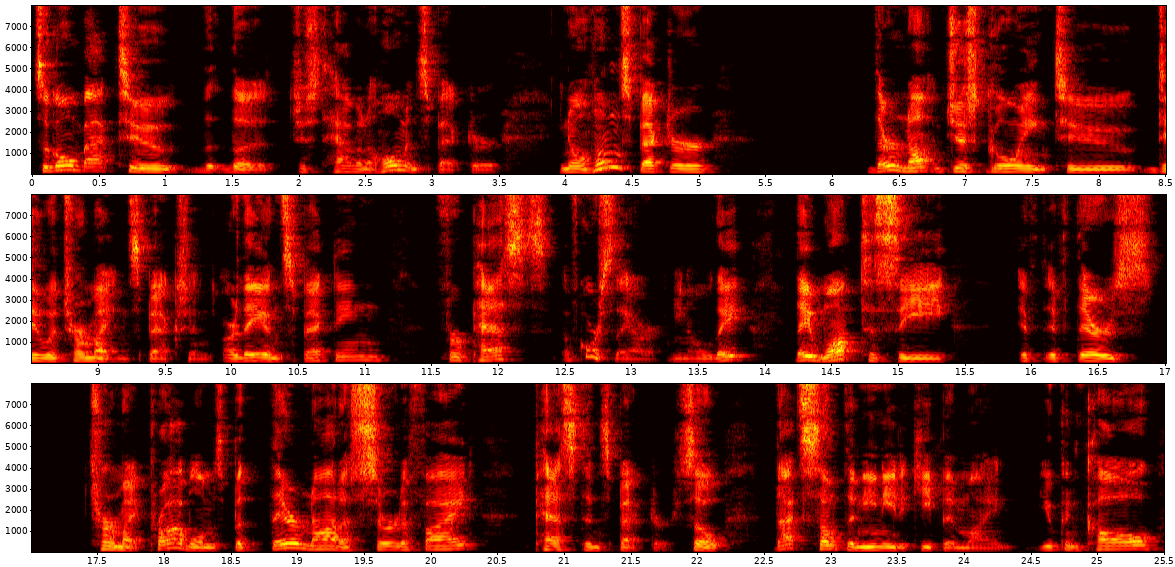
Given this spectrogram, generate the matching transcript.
So going back to the, the just having a home inspector, you know, a home inspector they're not just going to do a termite inspection. Are they inspecting for pests? Of course they are. You know, they they want to see if if there's termite problems, but they're not a certified pest inspector. So that's something you need to keep in mind. You can call,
